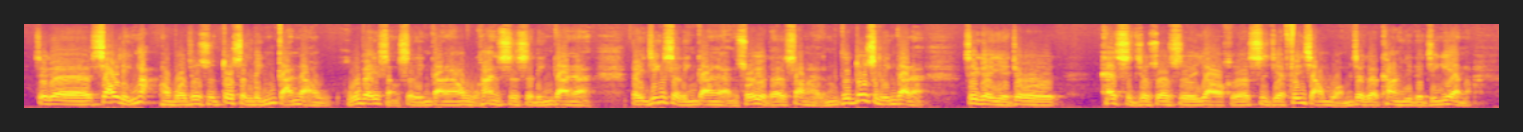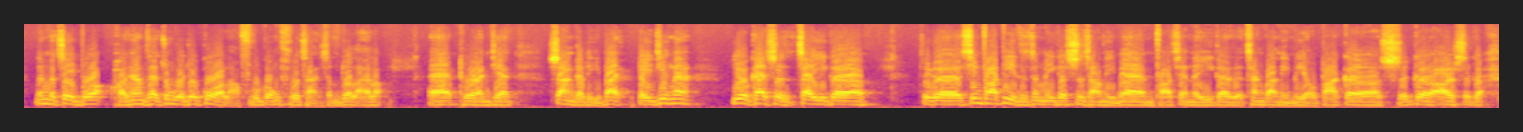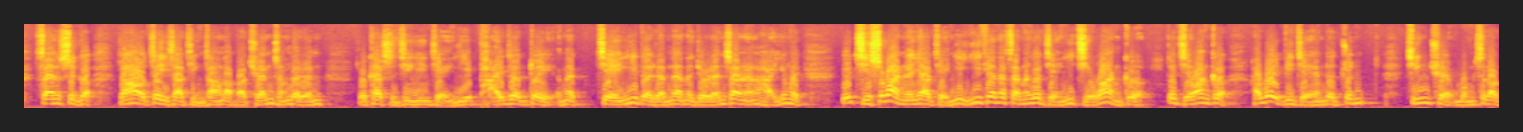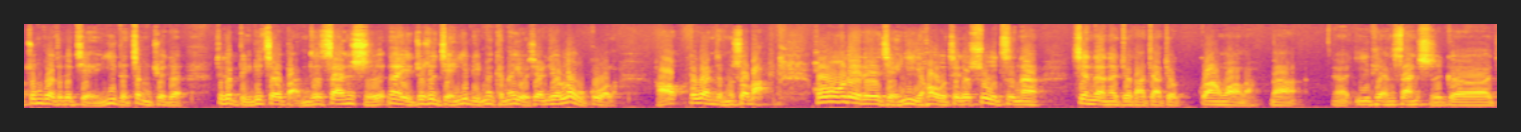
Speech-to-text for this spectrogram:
这个消零了啊，我就是都是零感染，湖北省是零感染，武汉市是零感染，北京是零感染，所有的上海什么这都是零感染，这个也就开始就说是要和世界分享我们这个抗疫的经验了。那么这一波好像在中国就过了，复工复产什么都来了，哎，突然间上个礼拜北京呢又开始在一个。这个新发地的这么一个市场里面，发现了一个餐馆里面有八个、十个、二十个、三十个，然后这一下紧张了，把全城的人就开始进行检疫，排着队。那检疫的人呢，那就人山人海，因为有几十万人要检疫，一天他才能够检疫几万个，这几万个还未必检验的准精确。我们知道中国这个检疫的正确的这个比例只有百分之三十，那也就是检疫里面可能有些人就漏过了。好，不管怎么说吧，轰轰烈烈检疫以后，这个数字呢，现在呢就大家就观望了。那呃，一天三十个，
